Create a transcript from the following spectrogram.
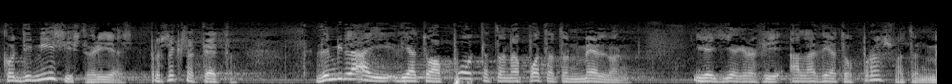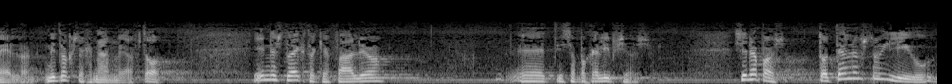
κοντινής ιστορίας. Προσέξατε το δεν μιλάει δια το απότατον απότατον μέλλον η Αγία Γραφή αλλά δια το πρόσφατον μέλλον. Μην το ξεχνάμε αυτό. Είναι στο έκτο κεφάλαιο ε, της Αποκαλύψεως. Συνεπώς το τέλος του ηλίου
